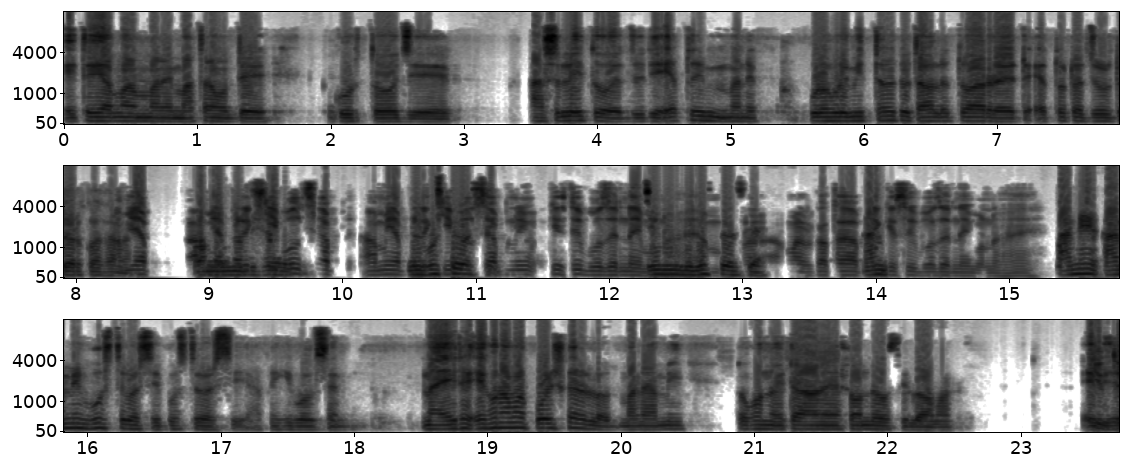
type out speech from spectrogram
এটাই আমার মানে মাথার মধ্যে ঘুরতো যে আসলেই তো যদি এতই মানে পুরোপুরি মিথ্যা হতো তাহলে তো আর এতটা জোর দেওয়ার কথা না। আমি আপনাকে কি বলছি? আমি আপনাকে কি বলছি? আপনি কিছু বোঝেন নাই মনে হয়। আমার- কথা আপনি কিছু বোঝেন নাই মনে হয়। আমি আমি বুঝতে পারছি বুঝতে পারছি। আপনি কি বলছেন? না এটা এখন আমার পরিষ্কার হলো মানে আমি তখন এটা সন্দেহ ছিল আমার। এই কিন্তু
